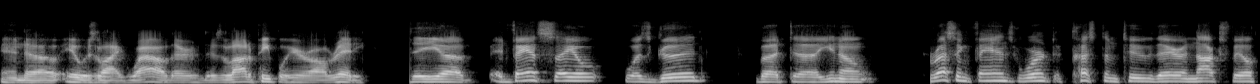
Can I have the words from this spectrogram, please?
and uh, it was like, wow, there there's a lot of people here already. The uh, advance sale was good, but uh, you know, wrestling fans weren't accustomed to there in Knoxville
